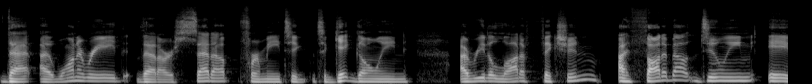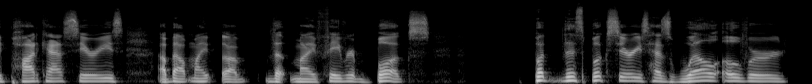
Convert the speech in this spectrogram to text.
that I want to read that are set up for me to to get going. I read a lot of fiction. I thought about doing a podcast series about my uh, the, my favorite books, but this book series has well over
